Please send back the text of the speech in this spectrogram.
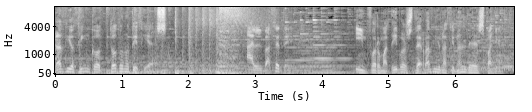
Radio 5 Todo Noticias. Albacete. Informativos de Radio Nacional de España.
